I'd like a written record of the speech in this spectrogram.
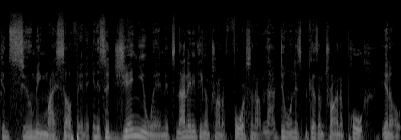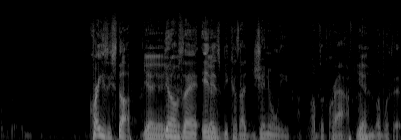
consuming myself in it, and it's a genuine. It's not anything I'm trying to force, and I'm not doing this because I'm trying to pull, you know, crazy stuff. Yeah, yeah, yeah. You yeah, know what I'm saying? It is Yeah. because I genuinely love the craft. Yeah. I'm in love with it.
